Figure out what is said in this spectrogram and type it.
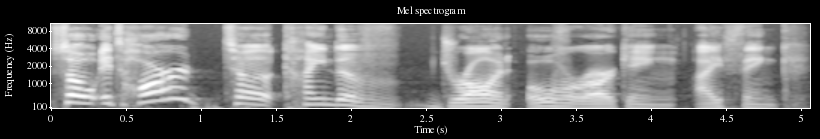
So it's hard to kind of draw an overarching, I think,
